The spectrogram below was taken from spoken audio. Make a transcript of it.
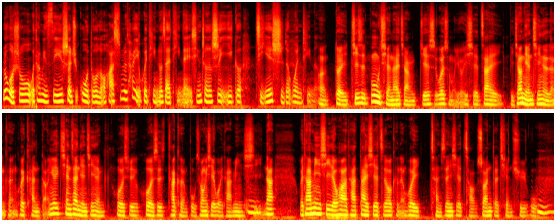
如果说维他命 C 摄取过多的话，是不是它也会停留在体内，形成是一个结石的问题呢？嗯，对。其实目前来讲，结石为什么有一些在比较年轻的人可能会看到？因为现在年轻人。或者是，或者是它可能补充一些维他命 C、嗯。那维他命 C 的话，它代谢之后可能会产生一些草酸的前驱物。嗯，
